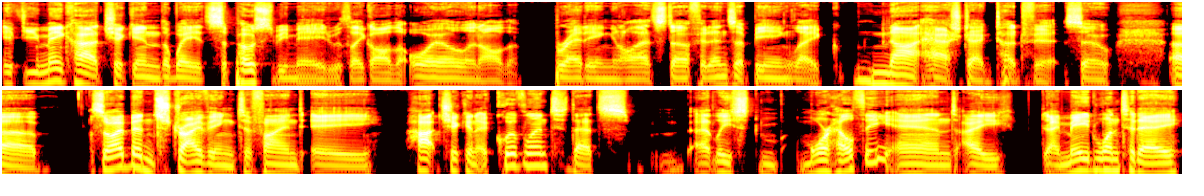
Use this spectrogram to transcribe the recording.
if you make hot chicken the way it's supposed to be made with like all the oil and all the breading and all that stuff, it ends up being like not hashtag tudfit. So, uh, so I've been striving to find a hot chicken equivalent that's at least more healthy, and I I made one today.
